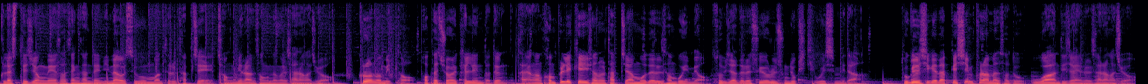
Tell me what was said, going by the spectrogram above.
글래스테 지역 내에서 생산된 인하우스 무브먼트를 탑재해 정밀한 성능을 자랑하죠. 크로노미터, 퍼페추얼 캘린더 등 다양한 컴플리케이션을 탑재한 모델을 선보이며 소비자들의 수요를 충족시키고 있습니다. 독일 시계답게 심플하면서도 우아한 디자인을 자랑하죠.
